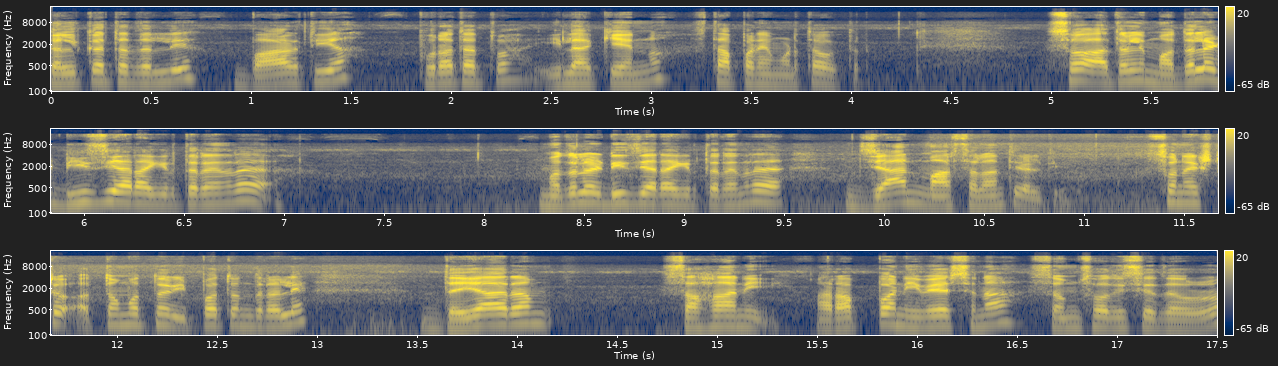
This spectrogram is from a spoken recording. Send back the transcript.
ಕಲ್ಕತ್ತಾದಲ್ಲಿ ಭಾರತೀಯ ಪುರಾತತ್ವ ಇಲಾಖೆಯನ್ನು ಸ್ಥಾಪನೆ ಮಾಡ್ತಾ ಹೋಗ್ತಾರೆ. ಸೊ ಅದರಲ್ಲಿ ಮೊದಲ ಡಿ ಜಿ ಯಾರಾಗಿರ್ತಾರೆ ಅಂದರೆ ಮೊದಲ ಡಿ ಜಿ ಯಾರಾಗಿರ್ತಾರೆ ಅಂದರೆ ಜಾನ್ ಮಾರ್ಸಲ್ ಅಂತ ಹೇಳ್ತೀವಿ. ಸೊ ನೆಕ್ಸ್ಟು ಹತ್ತೊಂಬತ್ತು ನೂರ ಇಪ್ಪತ್ತೊಂದರಲ್ಲಿ ದಯಾರಾಮ್ ಸಹಾನಿ ರಪ್ಪ ನಿವೇಶನ ಸಂಶೋಧಿಸಿದವರು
